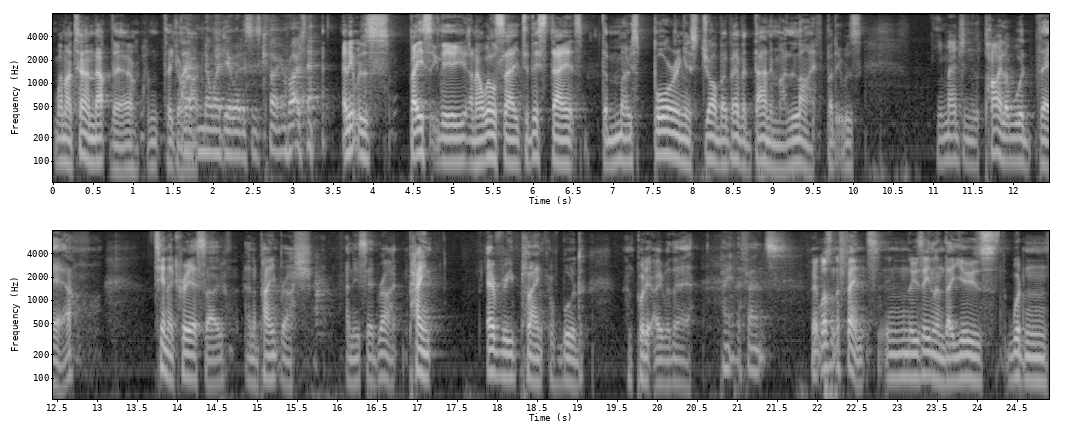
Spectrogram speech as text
When I turned up there, I couldn't think of I it. have no idea where this is going right now. And it was basically, and I will say to this day, it's the most boringest job I've ever done in my life. But it was, imagine the pile of wood there, tin of creosote, and a paintbrush. And he said, right, paint every plank of wood and put it over there. Paint the fence. It wasn't a fence. In New Zealand, they use wooden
